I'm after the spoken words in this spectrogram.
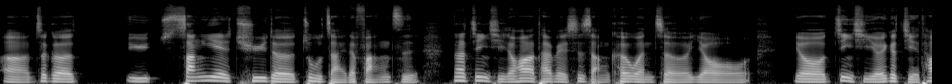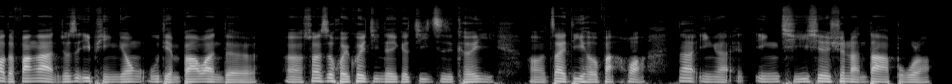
呃这个与商业区的住宅的房子。那近期的话，台北市长柯文哲有有近期有一个解套的方案，就是一平用五点八万的呃算是回馈金的一个机制，可以呃在地合法化，那引来引起一些轩然大波了。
